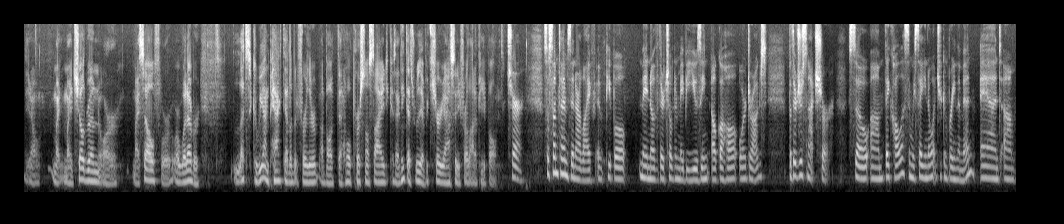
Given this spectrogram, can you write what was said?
you know my, my children or myself or or whatever. Let's could we unpack that a little bit further about that whole personal side because I think that's really of a curiosity for a lot of people. Sure. So sometimes in our life, people may know that their children may be using alcohol or drugs, but they're just not sure. So um, they call us and we say, you know what, you can bring them in. And um,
